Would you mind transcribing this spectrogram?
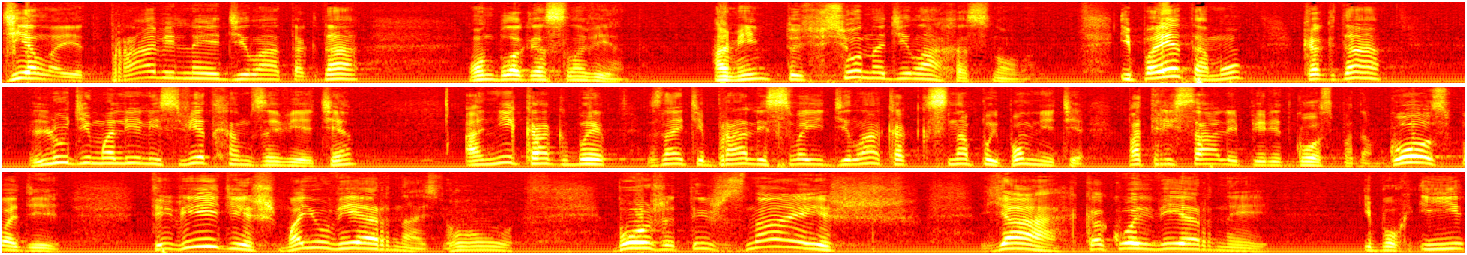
делает правильные дела, тогда он благословен. Аминь. То есть все на делах основано. И поэтому, когда люди молились в Ветхом Завете, они как бы, знаете, брали свои дела как снопы, помните, потрясали перед Господом. Господи, ты видишь мою верность. О, Боже, ты ж знаешь, я какой верный. И Бог, и,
